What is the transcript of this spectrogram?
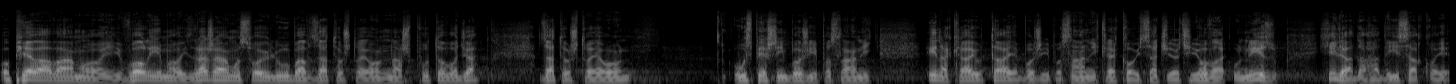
opjevavamo i volimo, izražavamo svoju ljubav zato što je on naš putovođa, zato što je on uspješni Božji poslanik i na kraju taj je Božji poslanik rekao i sad ću reći ovaj u nizu hiljada hadisa koje,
